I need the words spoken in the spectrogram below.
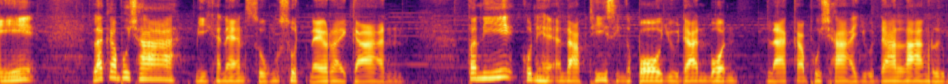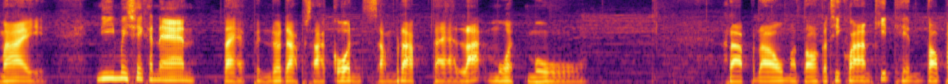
นี้ และกัมพูชามีคะแนนสูงสุดในรายการ ตอนนี้คุณเห็นอันดับที่สิงคโปร์อยู่ด้านบน และกัมพูชาอยู่ด้านล่างหรือไม่ นี่ไม่ใช่คะแนน แต่เป็นระดับสากลสำหรับแต่ละหมวดหมู่ ครับเรามาต่อกันที่ความคิดเห็นต่อไป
